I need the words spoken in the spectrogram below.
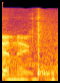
even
